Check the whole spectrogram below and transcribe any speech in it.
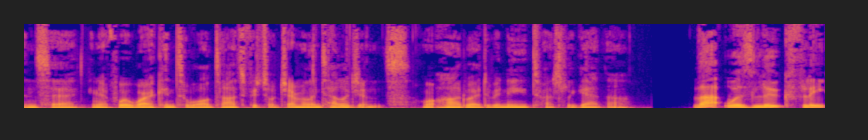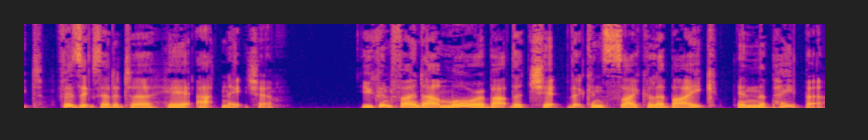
and say, you know, if we're working towards artificial general intelligence, what hardware do we need to actually get there? That was Luke Fleet, physics editor here at Nature. You can find out more about the chip that can cycle a bike in the paper.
